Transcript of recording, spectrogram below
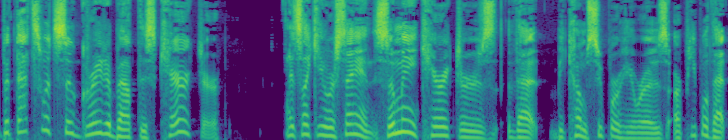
but that's what's so great about this character. It's like you were saying, so many characters that become superheroes are people that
